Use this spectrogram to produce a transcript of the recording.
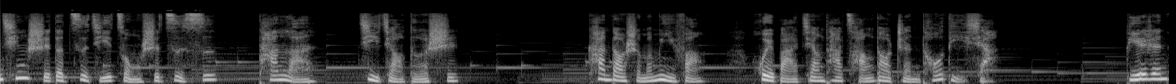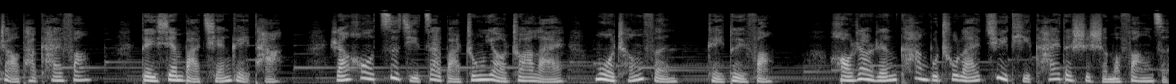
轻时的自己总是自私、贪婪、计较得失。看到什么秘方，会把将它藏到枕头底下。别人找他开方，得先把钱给他，然后自己再把中药抓来磨成粉给对方，好让人看不出来具体开的是什么方子。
